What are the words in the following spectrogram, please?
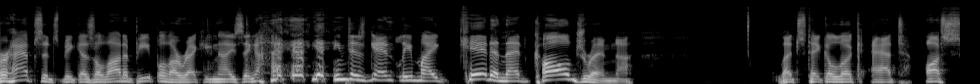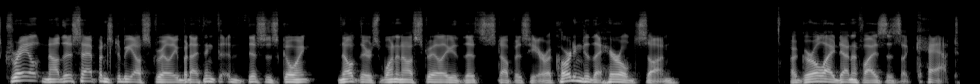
Perhaps it's because a lot of people are recognizing I just can't leave my kid in that cauldron. Let's take a look at Australia. Now, this happens to be Australia, but I think this is going. No, there's one in Australia. This stuff is here. According to the Herald Sun, a girl identifies as a cat.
